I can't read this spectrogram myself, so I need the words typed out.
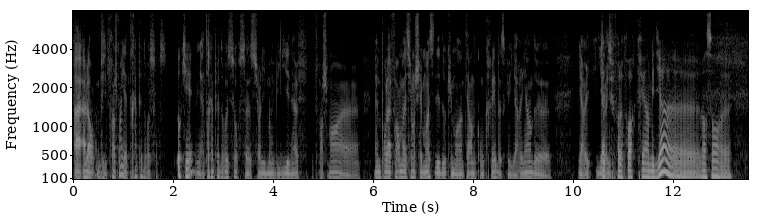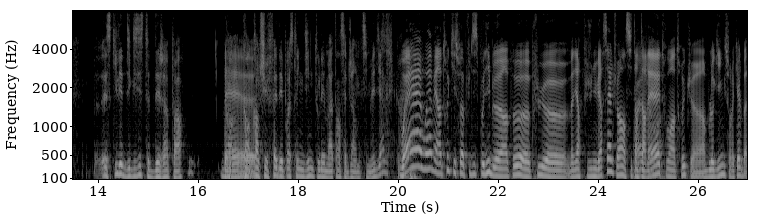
Ah, Alors, franchement, il y a très peu de ressources. Ok. Il y a très peu de ressources sur l'immobilier neuf. Franchement, même pour la formation chez moi, c'est des documents internes qu'on crée parce qu'il n'y a rien de. Il y a, va falloir créer un média, Vincent. Est-ce qu'il existe déjà pas? Ben, quand, quand, tu fais des posts LinkedIn tous les matins, c'est déjà un petit média. Ouais, ouais, mais un truc qui soit plus disponible, un peu euh, plus, euh, manière plus universelle, tu vois, un site internet ou un truc, euh, un blogging sur lequel, bah,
